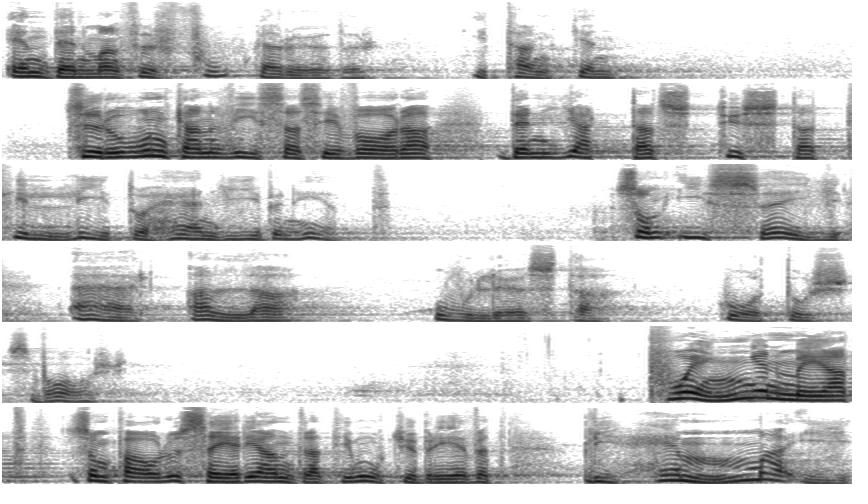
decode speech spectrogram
än den man förfogar över i tanken. Tron kan visa sig vara den hjärtats tysta tillit och hängivenhet som i sig är alla olösta gåtors svar. poängen med att, som Paulus säger i andra Timoteusbrevet, bli hemma i,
